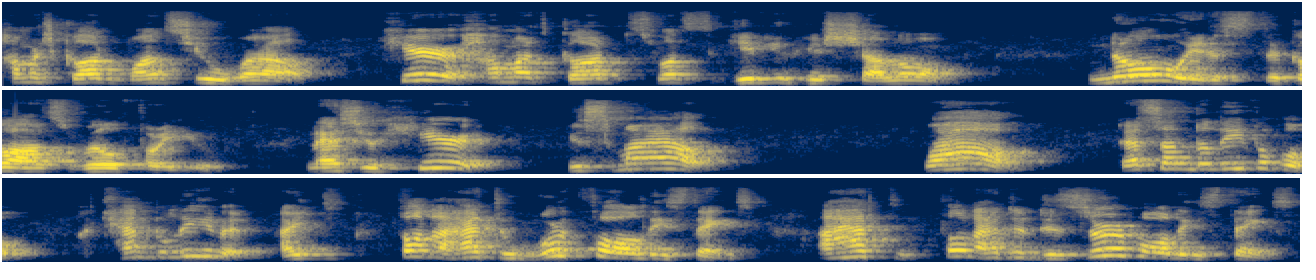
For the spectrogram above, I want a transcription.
how much God wants you well. Hear how much God wants to give you His shalom. Know it is the God's will for you. And as you hear it, you smile. Wow, that's unbelievable. I can't believe it. I thought I had to work for all these things. I had to, thought I had to deserve all these things.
